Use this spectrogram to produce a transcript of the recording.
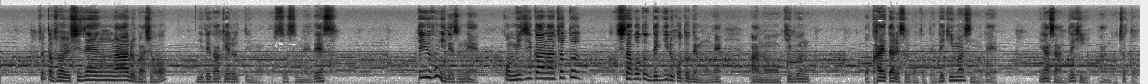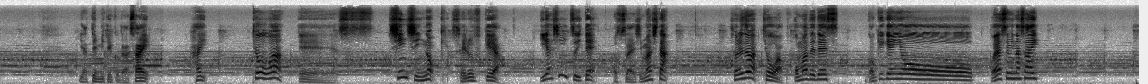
ちょっとそういう自然がある場所に出かけるっていうのはおすすめです。っていうふうにですね、こう身近なちょっとしたことできることでもね、あの、気分を変えたりすることってできますので、皆さんぜひ、あの、ちょっとやってみてください。はい。今日は、えー、心身のセルフケア、癒しについてお伝えしました。それでは今日はここまでです。ごきげんよう。おやすみなさい。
